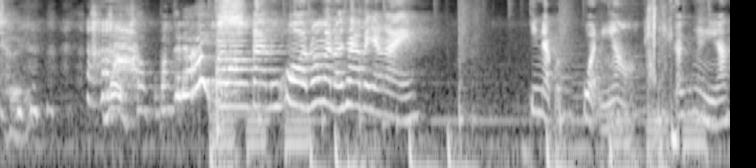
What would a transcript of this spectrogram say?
เฉยเลิกชอบกูบ้างก็ได้ มาลองกันทุกคนว่ามันรสชาติเป็นยังไง กินแบบขวดนี้เหรอ ก็กินอย่างนี้นะ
